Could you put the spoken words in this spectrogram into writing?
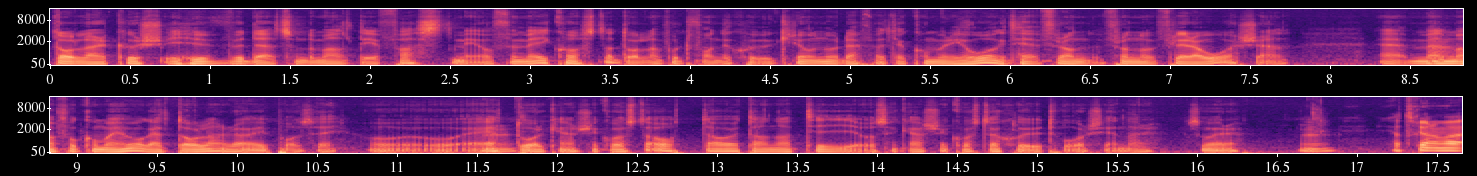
dollarkurs i huvudet som de alltid är fast med. Och för mig kostar dollarn fortfarande 7 kronor därför att jag kommer ihåg det från, från flera år sedan. Eh, Men Mm. man får komma ihåg att dollarn rör ju på sig. Och, och ett Mm. år kanske kostar 8 och ett annat 10 och sen kanske det kostar 7 två år senare. Så är det. Mm. Jag tror den var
